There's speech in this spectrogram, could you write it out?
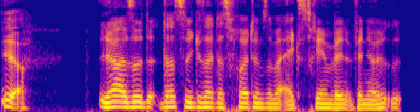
Ja. Ja, also das, wie gesagt, das freut uns immer extrem, wenn, wenn ihr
